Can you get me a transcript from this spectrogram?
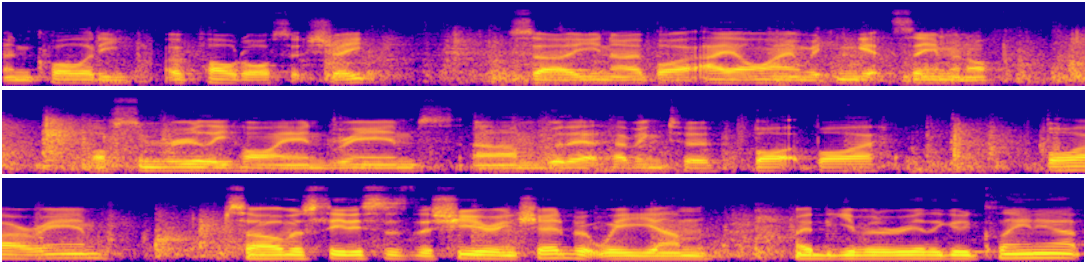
and quality of Poll Dorset sheep. So you know by AI we can get semen off off some really high end rams um, without having to buy, buy buy a ram. So obviously this is the shearing shed, but we um, had to give it a really good clean out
